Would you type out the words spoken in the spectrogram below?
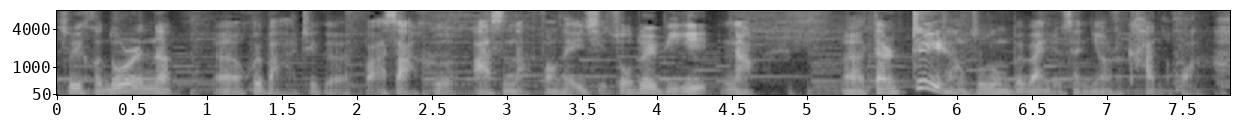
所以很多人呢，呃，会把这个巴萨和阿森纳放在一起做对比。那，呃，但是这场足总杯半决赛，你要是看的话啊，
